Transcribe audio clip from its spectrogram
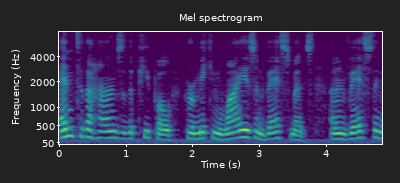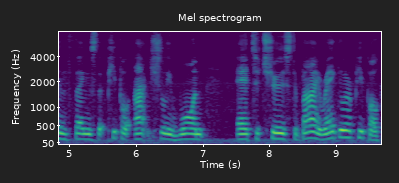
into the hands of the people who are making wise investments and investing in things that people actually want uh, to choose to buy, regular people.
